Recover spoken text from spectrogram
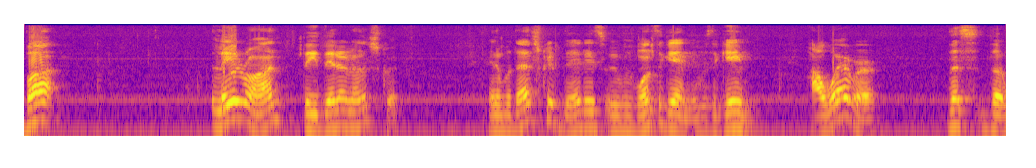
but later on they did another script, and what that script did is it was once again it was a game. However, this the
